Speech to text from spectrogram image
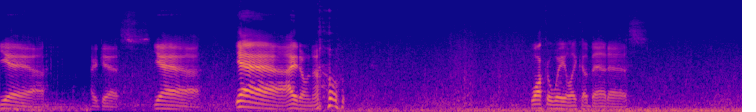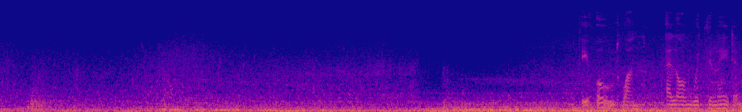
Yeah, I guess. Yeah. Yeah, I don't know. Walk away like a badass. The Old One, along with the Maiden,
